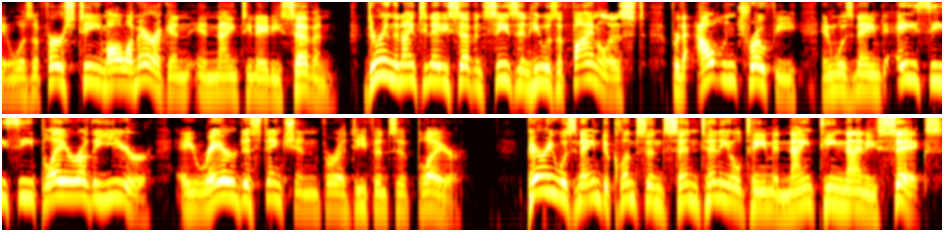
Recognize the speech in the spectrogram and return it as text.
and was a first team All American in 1987. During the 1987 season, he was a finalist for the Outland Trophy and was named ACC Player of the Year, a rare distinction for a defensive player. Perry was named to Clemson's Centennial team in 1996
